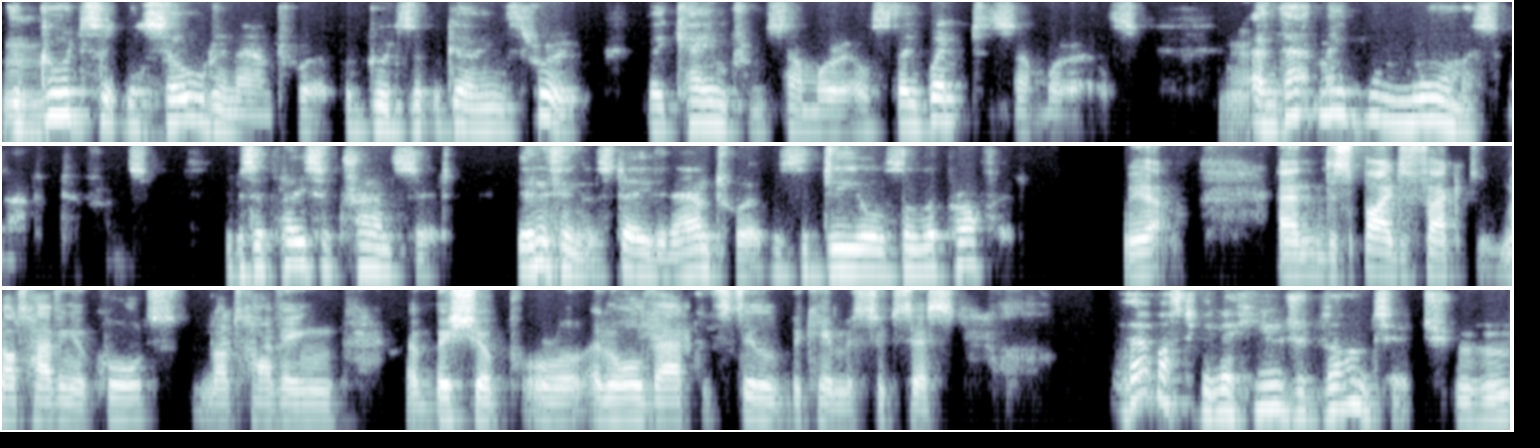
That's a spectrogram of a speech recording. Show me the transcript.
The Mhm. goods that were sold in Antwerp were goods that were going through. They came from somewhere else, they went to somewhere else. Yeah. And that made an enormous amount of difference. It was a place of transit. The only thing that stayed in Antwerp was the deals and the profit. Yeah. And despite the fact not having a court, not having a bishop, or and all that, it still became a success. That must have been a huge advantage. hmm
